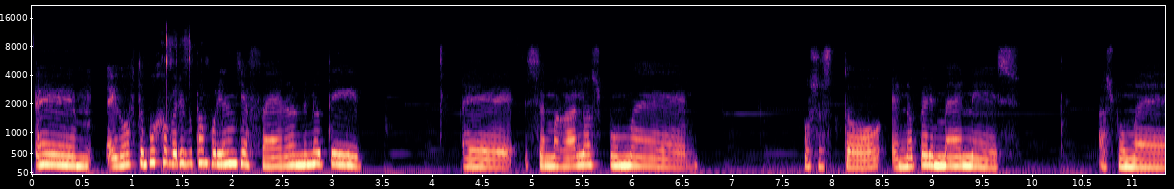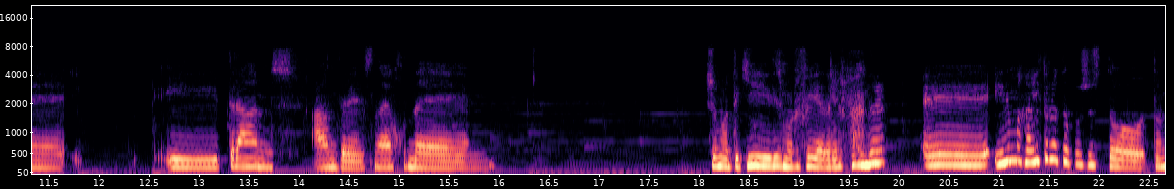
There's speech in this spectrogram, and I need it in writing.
Ε, εγώ αυτό που είχα βρει που ήταν πολύ ενδιαφέρον είναι ότι ε, σε μεγάλο ας πούμε ποσοστό ενώ περιμένεις ας πούμε οι τρανς άνδρες να έχουν ε, σωματική δυσμορφία τέλος πάντων ε, είναι μεγαλύτερο το ποσοστό των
